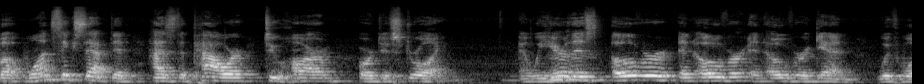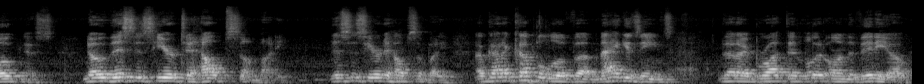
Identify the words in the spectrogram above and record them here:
but once accepted has the power to harm or destroy. And we hear this over and over and over again with wokeness. No, this is here to help somebody. This is here to help somebody. I've got a couple of uh, magazines that I brought that put on the video.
